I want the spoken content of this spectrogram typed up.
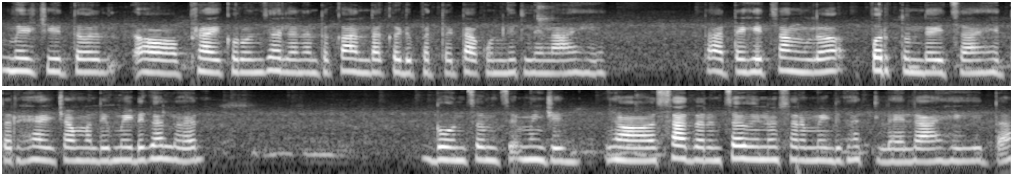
मिरची तर फ्राय करून झाल्यानंतर कांदा कढीपत्ता टाकून घेतलेला आहे. तर आता हे चांगलं परतून द्यायचं आहे. तर ह्याच्यामध्ये मीठ घालूयात. दोन चमचे म्हणजे साधारण चवीनुसार मीठ घातलेलं आहे इथं.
